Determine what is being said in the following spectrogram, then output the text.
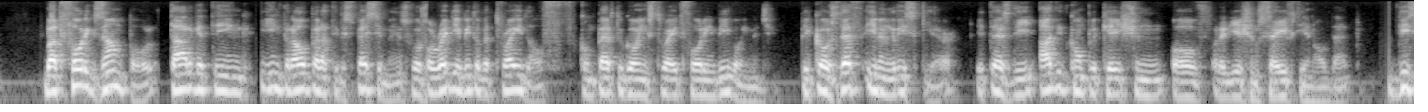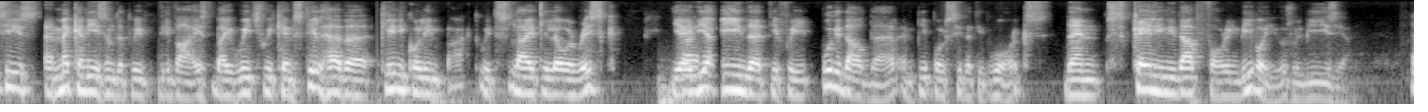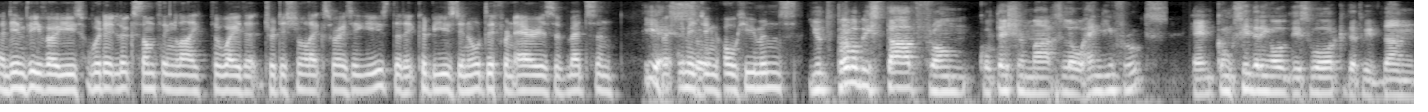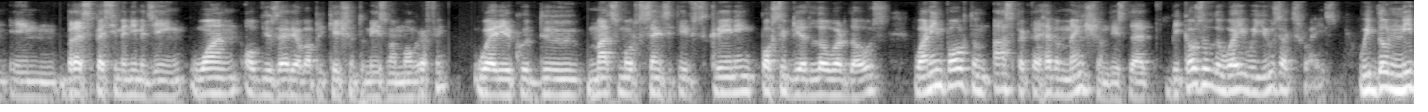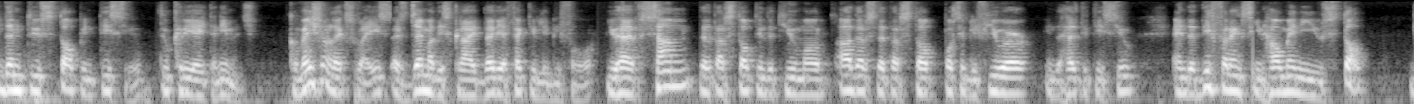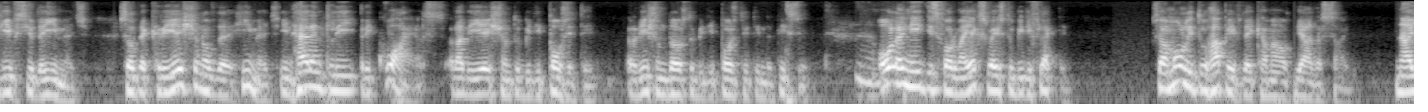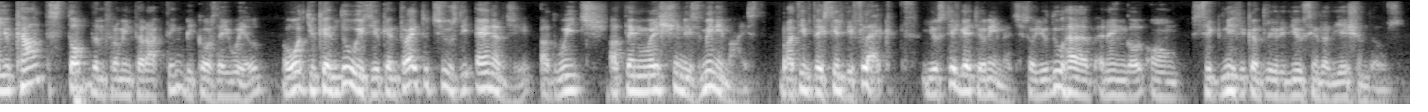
But for example, targeting intraoperative specimens was already a bit of a trade off compared to going straight for in vivo imaging because that's even riskier. It has the added complication of radiation safety and all that. This is a mechanism that we've devised by which we can still have a clinical impact with slightly lower risk. The right. idea being that if we put it out there and people see that it works, then scaling it up for in vivo use will be easier. And in vivo use, would it look something like the way that traditional x rays are used, that it could be used in all different areas of medicine? Yes. Imaging so whole humans? You'd probably start from quotation marks low hanging fruits. And considering all this work that we've done in breast specimen imaging, one obvious area of application to me is mammography. Where you could do much more sensitive screening, possibly at lower dose. One important aspect I haven't mentioned is that because of the way we use X-rays, we don't need them to stop in tissue to create an image. Conventional X-rays, as Gemma described very effectively before, you have some that are stopped in the tumor, others that are stopped, possibly fewer in the healthy tissue, and the difference in how many you stop gives you the image. So the creation of the image inherently requires radiation to be deposited, radiation dose to be deposited in the tissue. Mm. All I need is for my X-rays to be deflected. So I'm only too happy if they come out the other side. Now you can't stop them from interacting because they will. But what you can do is you can try to choose the energy at which attenuation is minimized. But if they still deflect, you still get your image. So you do have an angle on significantly reducing radiation dose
